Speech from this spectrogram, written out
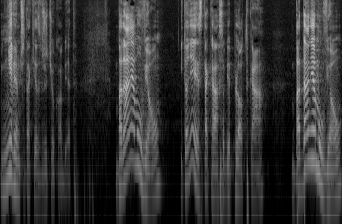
Nie wiem, czy tak jest w życiu kobiet. Badania mówią, i to nie jest taka sobie plotka, badania mówią,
